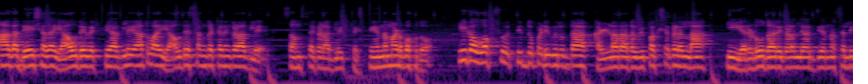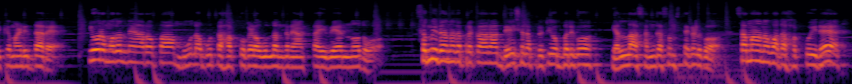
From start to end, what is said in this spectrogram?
ಆಗ ದೇಶದ ಯಾವುದೇ ವ್ಯಕ್ತಿ ಆಗಲಿ ಅಥವಾ ಯಾವುದೇ ಸಂಘಟನೆಗಳಾಗಲಿ, ಸಂಸ್ಥೆಗಳಾಗಲಿ ಪ್ರಶ್ನೆಯನ್ನು ಮಾಡಬಹುದು. ಈಗ ವಕ್ಫ್ ತಿದ್ದುಪಡಿ ವಿರುದ್ಧ ಕಳ್ಳರಾದ ವಿಪಕ್ಷಗಳೆಲ್ಲ ಈ ಎರಡೂ ದಾರಿಗಳಲ್ಲಿ ಅರ್ಜಿಯನ್ನು ಸಲ್ಲಿಕೆ ಮಾಡಿದ್ದಾರೆ. ಇವರ ಮೊದಲನೇ ಆರೋಪ ಮೂಲಭೂತ ಹಕ್ಕುಗಳ ಉಲ್ಲಂಘನೆ ಆಗ್ತಾ ಇವೆ ಅನ್ನೋದು. ಸಂವಿಧಾನದ ಪ್ರಕಾರ ದೇಶದ ಪ್ರತಿಯೊಬ್ಬರಿಗೂ, ಎಲ್ಲ ಸಂಘ ಸಂಸ್ಥೆಗಳಿಗೂ ಸಮಾನವಾದ ಹಕ್ಕು ಇದೆ.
